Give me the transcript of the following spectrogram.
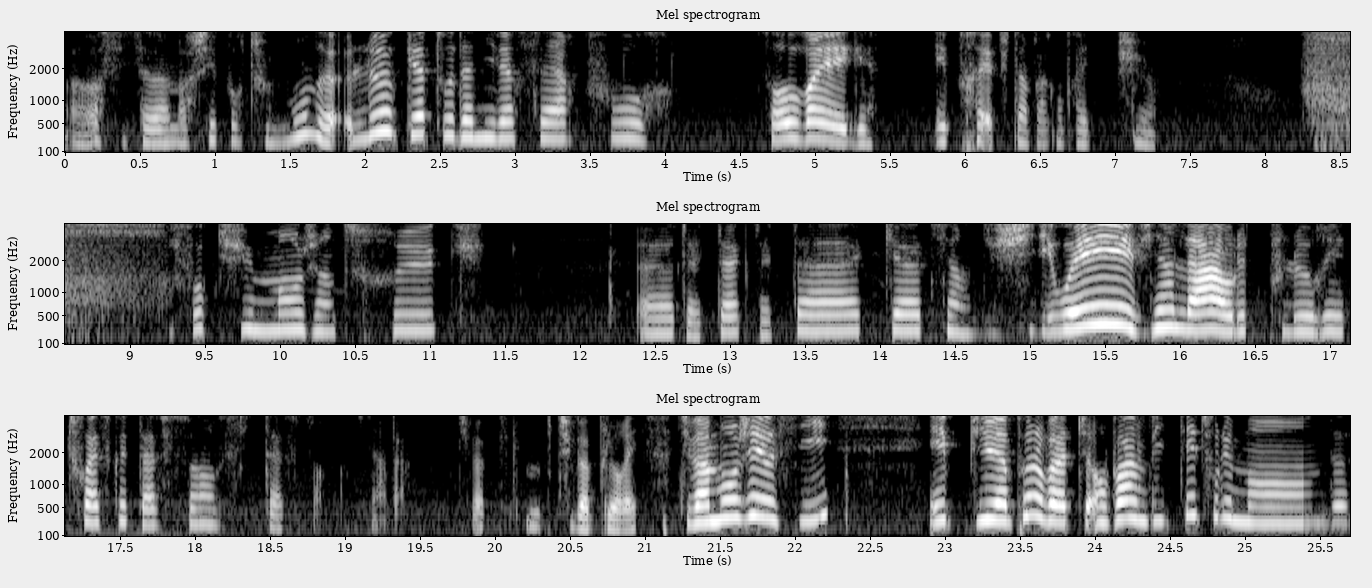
On va voir si ça va marcher pour tout le monde. Le gâteau d'anniversaire pour Solveig est prêt. Putain, par contre, elle pue. Hein. Il faut que tu manges un truc. Euh, tac, tac, tac, tac. Tiens, du chili. Oui, viens là, au lieu de pleurer. Toi, est-ce que t'as faim aussi? T'as faim. Viens là. Tu vas, pleurer. Tu vas manger aussi. Et puis après, on va, on va inviter tout le monde.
